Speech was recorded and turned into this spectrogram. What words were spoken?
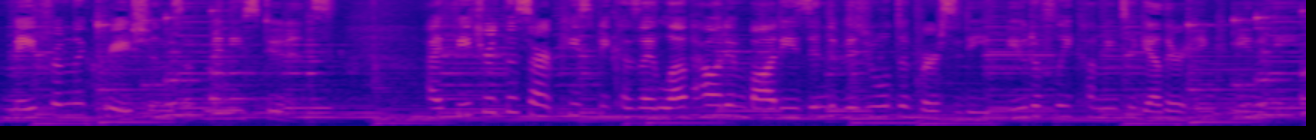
made from the creations of many students. I featured this art piece because I love how it embodies individual diversity beautifully coming together in community.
